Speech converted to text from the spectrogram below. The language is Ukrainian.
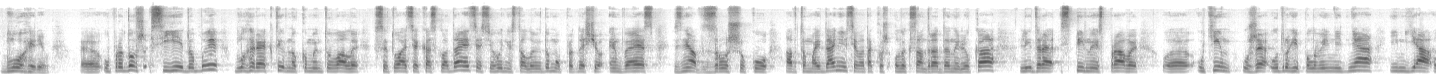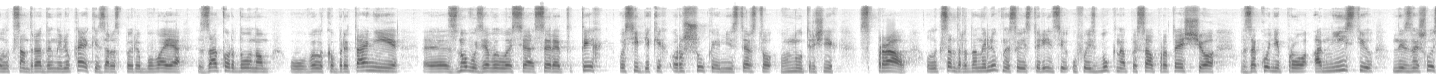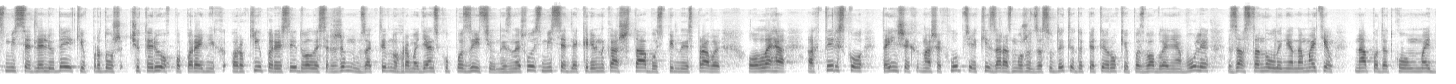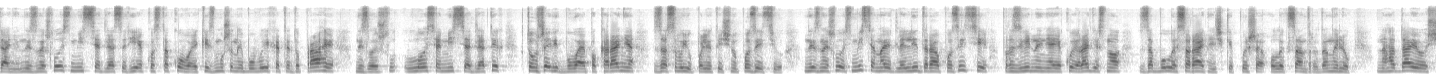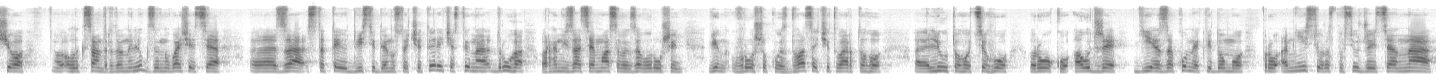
блогерів. Е, Упродовж всієї доби блогери активно коментували ситуацію, яка складається. Сьогодні стало відомо про те, що МВС зняв з розшуку автомайданівців, а також Олександра Данилюка, лідера спільної справи. Е, Утім, уже у другій половині дня ім'я Олександра Данилюка, який зараз перебуває за кордоном у Великобританії, е, знову з'явилося серед тих осіб, яких розшукує Міністерство внутрішніх справ. Олександр Данилюк на своїй сторінці у Фейсбук написав про те, що в законі про амністію не знайшлось місця для людей, які впродовж чотирьох попередніх років переслідувалися режимом за активну громадянську позицію. Не знайшлось місця для керівника штабу спільної справи Олега Ахтирського та інших наших хлопців, які зараз можуть засудити до п'яти років позбавлення волі за встановлення наметів на податковому майдані. Не знайшлось місця для Сергія Костакова, який змушений був виїхати до Праги. Не знайшлося місця для тих, хто вже відбуває покарання за свою політичну позицію. Не знайшлось місця навіть для лідера опозиції, про звільнення якої радісно забули соратнички, пише Олександр Данилюк. Нагадаю, що Олександр Данилюк звинувачується е, за статтею 294, частина 2, організація масових заворушень. Він в розшуку з 24 е, лютого цього року. А отже, дія закону, як відомо про амністію, розповсюджується на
